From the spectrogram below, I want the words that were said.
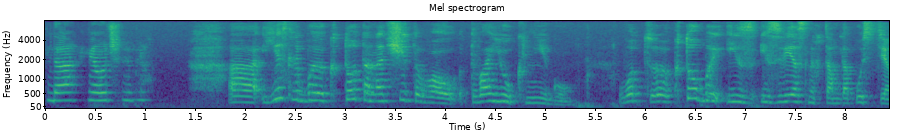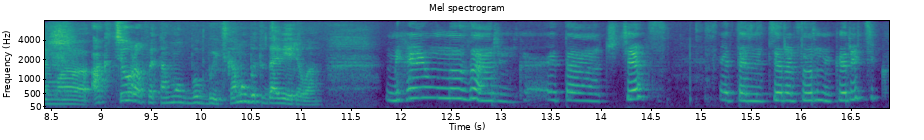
Да, я очень люблю. А, если бы кто-то начитывал твою книгу, вот э, кто бы из известных, там, допустим, э, актеров это мог бы быть? Кому бы ты доверила? Михаил Назаренко. Это чтец, это литературный критик.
